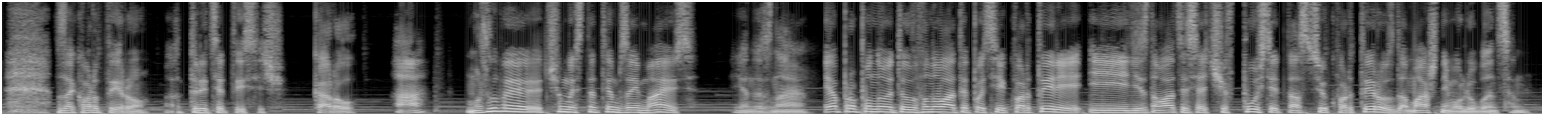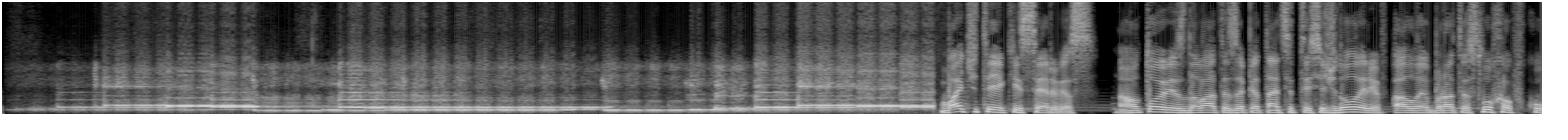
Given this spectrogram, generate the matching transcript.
за квартиру. 30 тисяч. Карл, а? Можливо, чимось над тим займаюсь? Я не знаю. Я пропоную телефонувати по цій квартирі і дізнаватися, чи впустять нас в цю квартиру з домашнім улюбленцем. Бачите, який сервіс? Готові здавати за 15 тисяч доларів, але брати слухавку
